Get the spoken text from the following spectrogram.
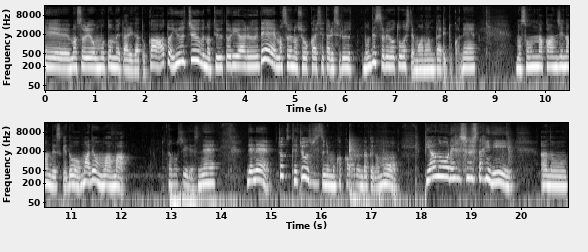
えー、まあ、それを求めたりだとか、あとは YouTube のチュートリアルで、まあ、そういうのを紹介してたりするので、それを通して学んだりとかね。まあ、そんな感じなんですけど、まあ、でもまあまあ、楽しいですね。でね、ちょっと手帳術にも関わるんだけども、ピアノを練習した日に、あの、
